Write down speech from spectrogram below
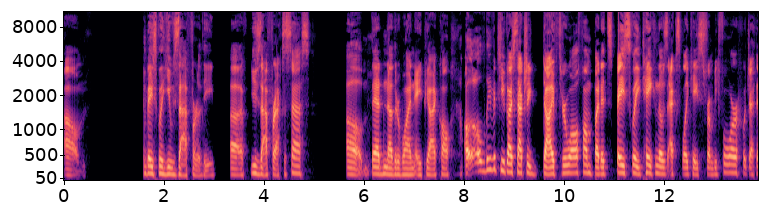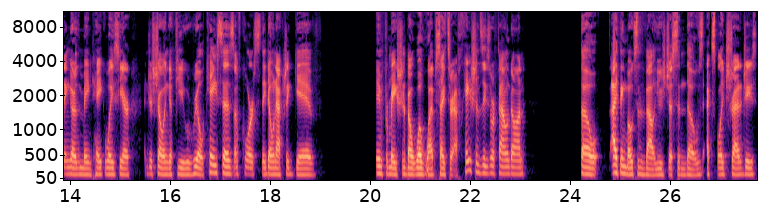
um and basically use that for the uh use that for XSS. Um, they had another one API call. I'll, I'll, leave it to you guys to actually dive through all of them, but it's basically taking those exploit cases from before, which I think are the main takeaways here, and just showing a few real cases. Of course, they don't actually give information about what websites or applications these were found on. So I think most of the value is just in those exploit strategies,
